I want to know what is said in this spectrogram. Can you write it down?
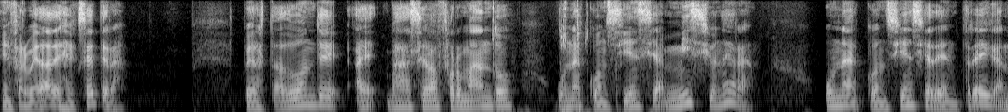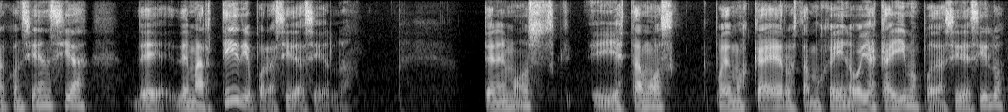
enfermedades, etc. Pero hasta dónde se va formando una conciencia misionera, una conciencia de entrega, una conciencia de, de martirio, por así decirlo. Tenemos y estamos, podemos caer o estamos cayendo, o ya caímos, por así decirlo,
